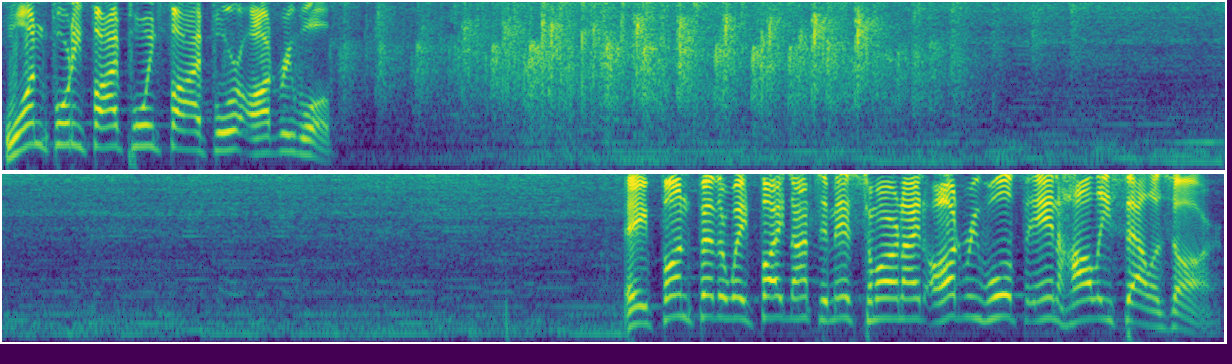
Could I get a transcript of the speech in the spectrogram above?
One forty-five point five for Audrey Wolf. A fun featherweight fight not to miss tomorrow night Audrey Wolf and Holly Salazar.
